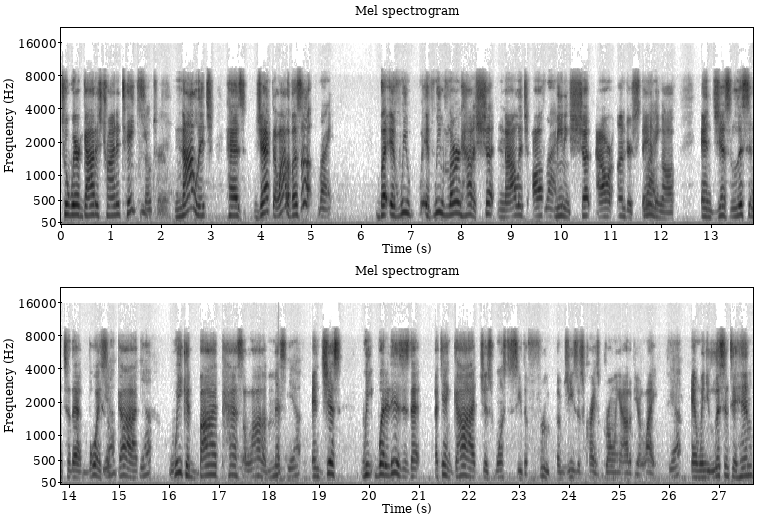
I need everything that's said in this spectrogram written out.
to where God is trying to take you. so true. knowledge has jacked a lot of us up. Right, but if we if we learn how to shut knowledge off Right. meaning shut our understanding off and just listen to that voice Yeah. of god yeah, we could bypass a lot of mess. Yeah, and just we what it is is that again god just wants to see the fruit of jesus christ growing out of your life. Yeah, and when you listen to him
